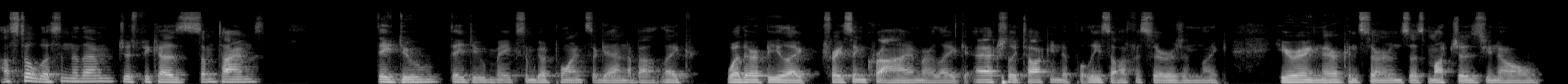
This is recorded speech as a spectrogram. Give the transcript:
I'll still listen to them just because sometimes they do they do make some good points again about like whether it be like tracing crime or like actually talking to police officers and like hearing their concerns as much as you know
